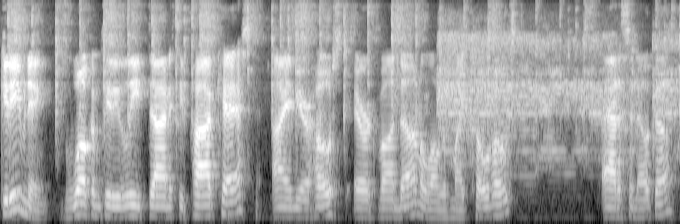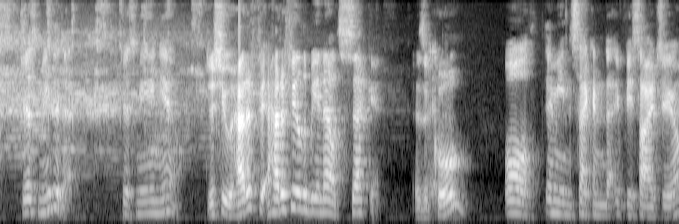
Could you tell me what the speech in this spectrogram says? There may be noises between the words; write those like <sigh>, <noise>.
Good evening. Welcome to the Elite Dynasty Podcast. I am your host, Eric Von Dunn, along with my co-host, Addison Elko. Just me today. Just me and you. Just you. How did how did it feel to be announced second? Is it cool? Well, I mean, second besides you.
